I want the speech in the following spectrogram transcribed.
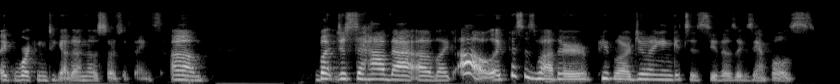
like working together and those sorts of things. Um, but just to have that of like oh like this is what other people are doing and get to see those examples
